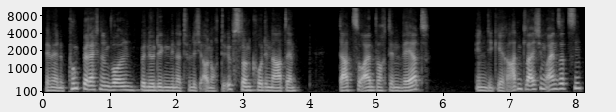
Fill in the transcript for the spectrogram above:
Wenn wir einen Punkt berechnen wollen, benötigen wir natürlich auch noch die y-Koordinate. Dazu einfach den Wert in die Geradengleichung einsetzen.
